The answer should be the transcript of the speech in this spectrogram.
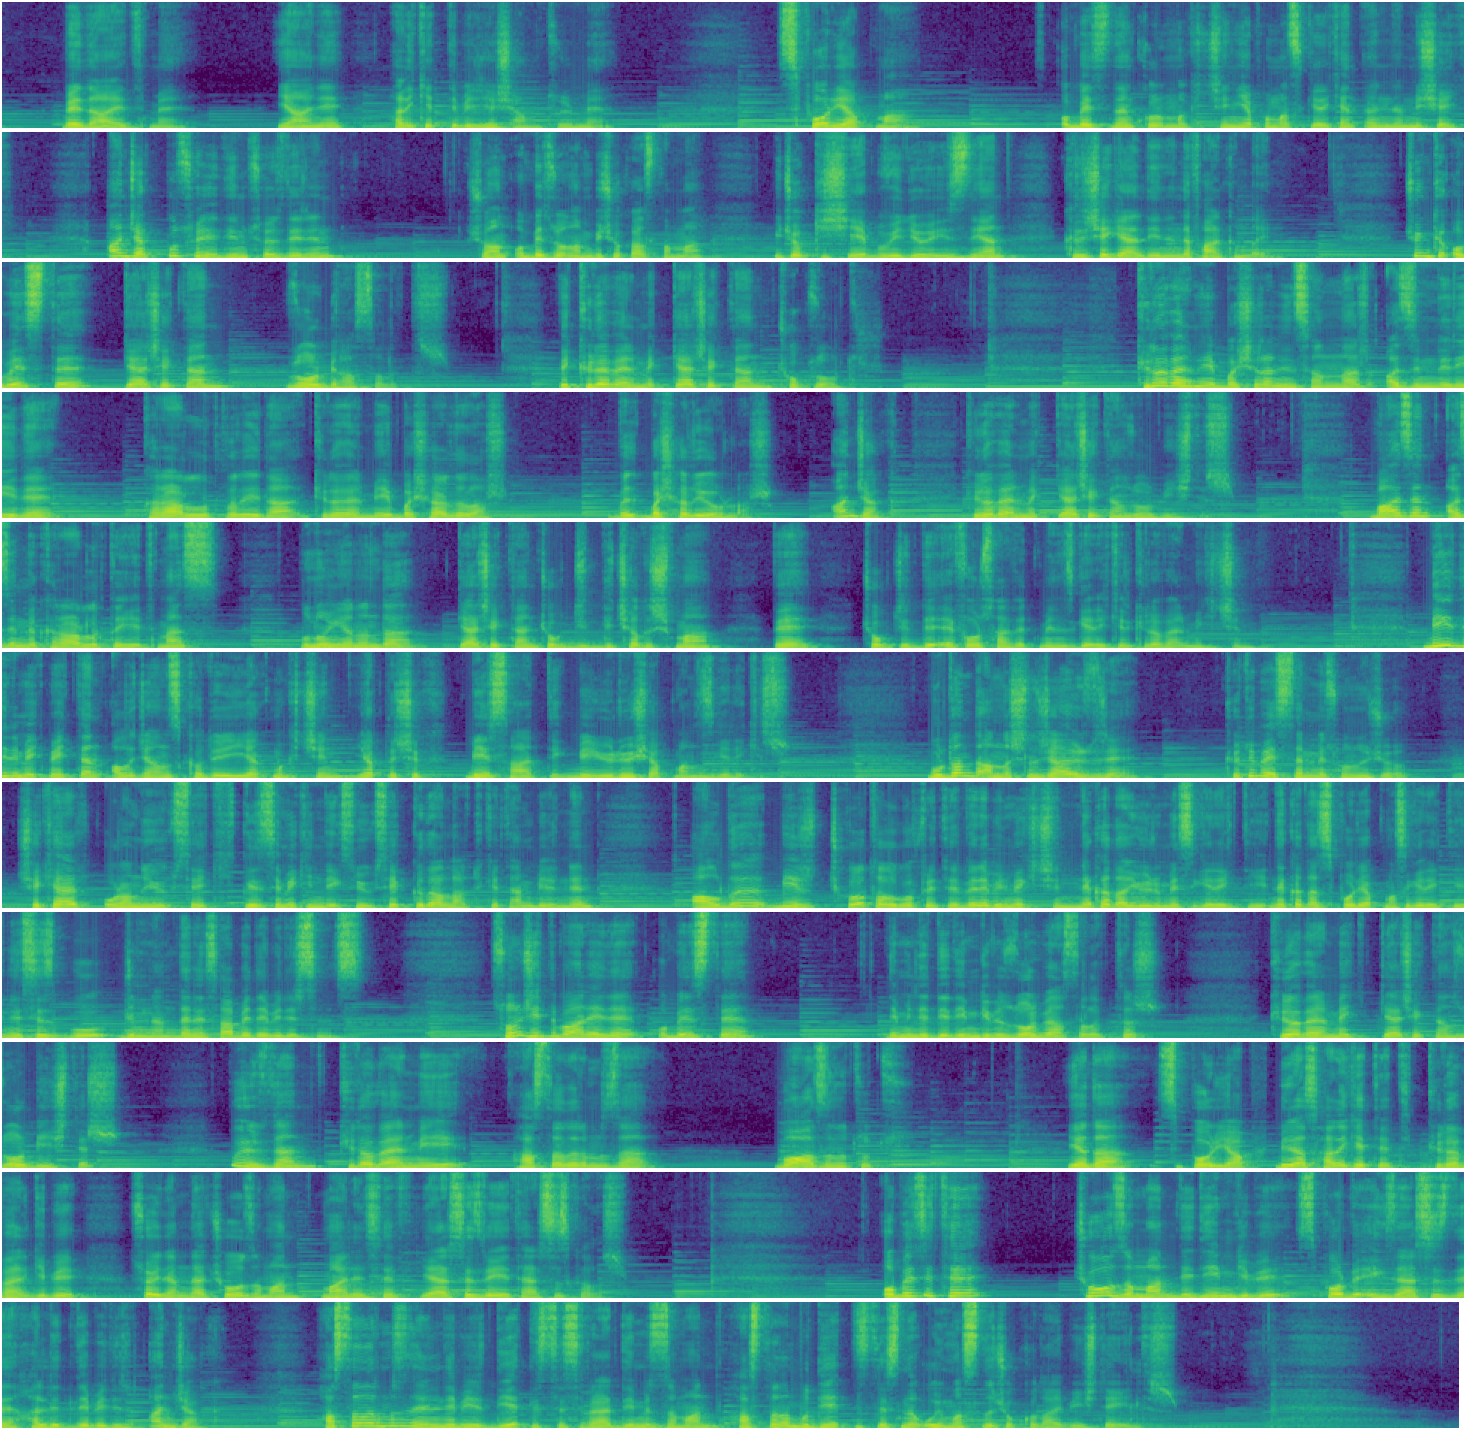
veda etme, yani hareketli bir yaşam sürme, spor yapma, obeziteden korunmak için yapılması gereken önemli şey. Ancak bu söylediğim sözlerin şu an obez olan birçok hastama, birçok kişiye bu videoyu izleyen klişe geldiğinin de farkındayım. Çünkü obezite gerçekten zor bir hastalıktır. Ve kilo vermek gerçekten çok zordur. Kilo vermeyi başaran insanlar azimleriyle, kararlılıklarıyla kilo vermeyi başardılar ve başarıyorlar. Ancak kilo vermek gerçekten zor bir iştir. Bazen azim ve kararlılık da yetmez. Bunun yanında gerçekten çok ciddi çalışma ve çok ciddi efor sarf etmeniz gerekir kilo vermek için. Bir dilim ekmekten alacağınız kaloriyi yakmak için yaklaşık bir saatlik bir yürüyüş yapmanız gerekir. Buradan da anlaşılacağı üzere kötü beslenme sonucu şeker oranı yüksek, glisemik indeksi yüksek gıdalar tüketen birinin aldığı bir çikolatalı gofreti verebilmek için ne kadar yürümesi gerektiği, ne kadar spor yapması gerektiğini siz bu cümlemden hesap edebilirsiniz. Sonuç itibariyle obezite demin de dediğim gibi zor bir hastalıktır. Kilo vermek gerçekten zor bir iştir. Bu yüzden kilo vermeyi hastalarımıza boğazını tut ya da spor yap, biraz hareket et, kilo ver gibi söylemler çoğu zaman maalesef yersiz ve yetersiz kalır. Obezite çoğu zaman dediğim gibi spor ve egzersizle halledilebilir. Ancak hastalarımızın eline bir diyet listesi verdiğimiz zaman hastanın bu diyet listesine uyması da çok kolay bir iş değildir.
